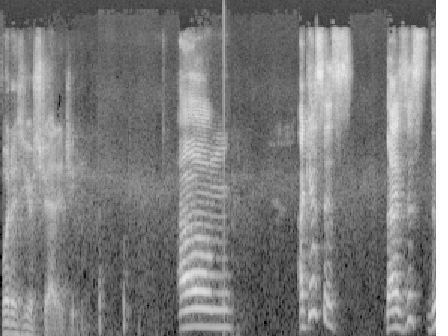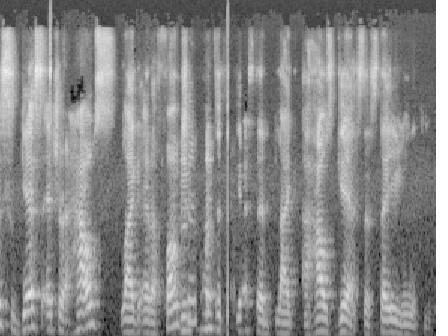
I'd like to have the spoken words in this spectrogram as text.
What is your strategy? Um, I guess it's is this this guest at your house, like at a function, mm-hmm. or this guest that like a house guest that's staying with you?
